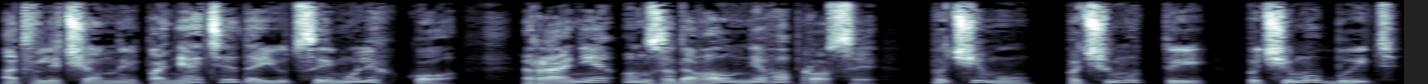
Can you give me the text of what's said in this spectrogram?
«Отвлеченные понятия даются ему легко. Ранее он задавал мне вопросы. Почему? Почему ты? Почему быть?»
